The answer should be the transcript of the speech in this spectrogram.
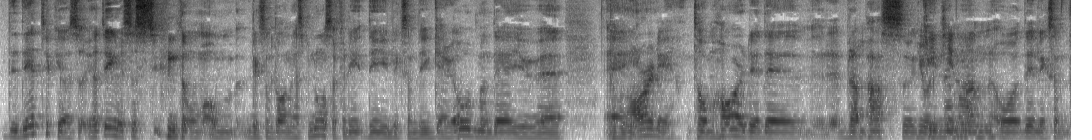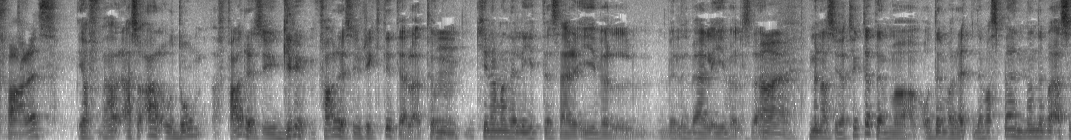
det, det tycker jag, så, jag tycker det är så synd om, om liksom Daniel Espinosa, för det, det är ju liksom, det är Gary Oldman, det är ju eh, Tom eh, Hardy. Tom Hardy, det är Rapace och Kinnaman och det är liksom Fares. Ja, alltså, all, och de, Fares är ju grym. Fares är ju riktigt jävla tung. Mm. Kinnaman är lite så här evil, väldigt väl evil sådär. Ja, ja. Men alltså jag tyckte att den var, och den var rätt, den var spännande, bara, alltså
